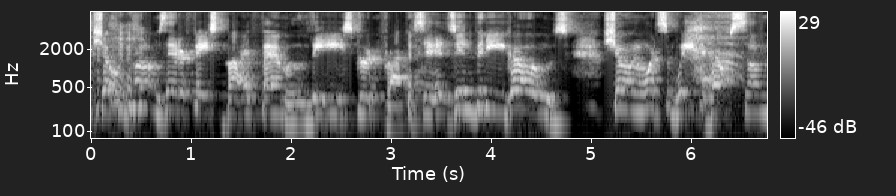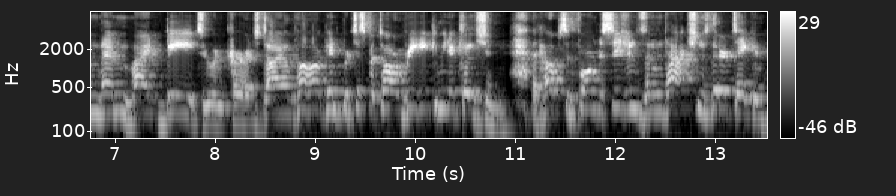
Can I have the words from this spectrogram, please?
show problems that are faced by families. Good practices in videos, showing what's a way to help some them might be to encourage dialogue and participatory communication that helps inform decisions and actions that are taken.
